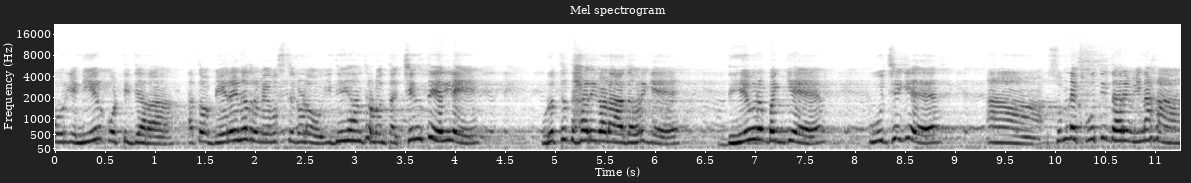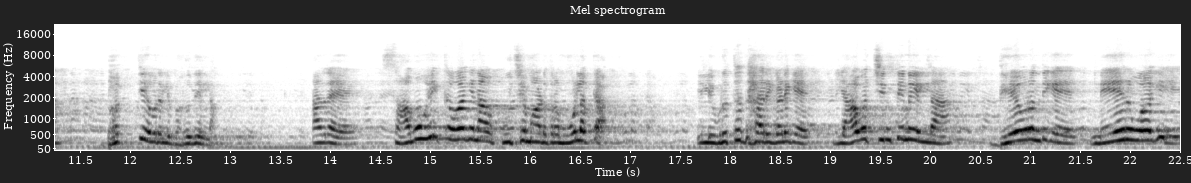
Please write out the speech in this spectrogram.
ಅವರಿಗೆ ನೀರು ಕೊಟ್ಟಿದ್ದಾರಾ, ಅಥವಾ ಬೇರೆ ಏನಾದರೂ ವ್ಯವಸ್ಥೆಗಳು ಇದೆಯಾ ಅಂತ ಹೇಳುವಂಥ ಚಿಂತೆಯಲ್ಲಿ ವೃತ್ತಧಾರಿಗಳಾದವರಿಗೆ ದೇವರ ಬಗ್ಗೆ ಪೂಜೆಗೆ ಸುಮ್ಮನೆ ಕೂತಿದ್ದಾರೆ ವಿನಃ ಭಕ್ತಿ ಅವರಲ್ಲಿ ಬರುವುದಿಲ್ಲ. ಆದರೆ ಸಾಮೂಹಿಕವಾಗಿ ನಾವು ಪೂಜೆ ಮಾಡೋದ್ರ ಮೂಲಕ ಇಲ್ಲಿ ವೃತ್ತಧಾರಿಗಳಿಗೆ ಯಾವ ಚಿಂತೆನೂ ಇಲ್ಲ. ದೇವರೊಂದಿಗೆ ನೇರವಾಗಿ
